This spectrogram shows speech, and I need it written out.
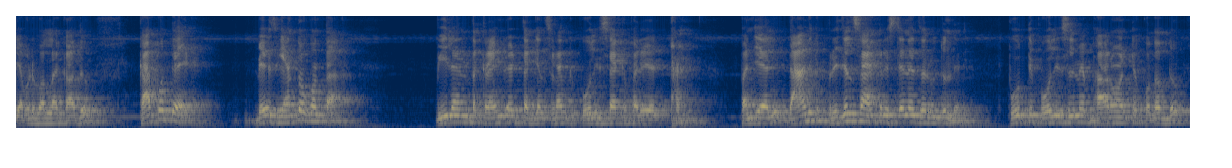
ఎవడి వల్ల కాదు. కాకపోతే బేస్ ఎంతో కొంత వీలైనంత క్రైమ్ రేట్ తగ్గించడానికి పోలీస్ శాఖ పరి పనిచేయాలి. దానికి ప్రజలు సహకరిస్తేనే జరుగుతుంది అది. పూర్తి పోలీసుల మీద భారం అంటే కుదరదు.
